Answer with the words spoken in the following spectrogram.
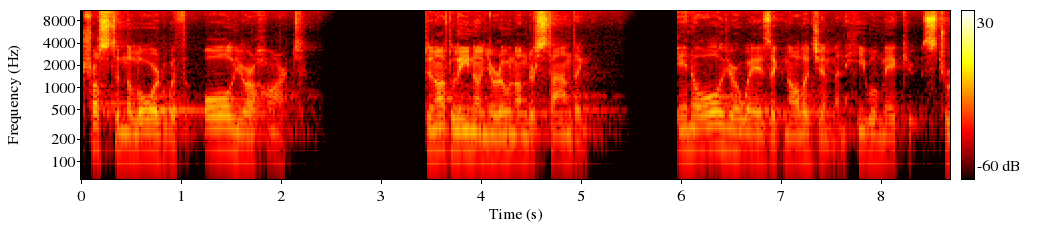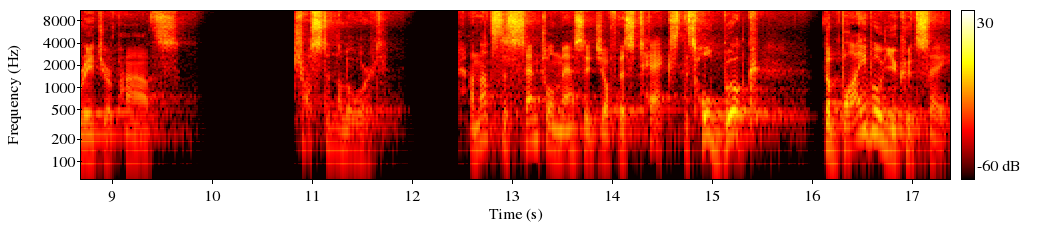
Trust in the Lord with all your heart. Do not lean on your own understanding. In all your ways, acknowledge him, and he will make straight your paths. Trust in the Lord. And that's the central message of this text, this whole book, the Bible, you could say.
